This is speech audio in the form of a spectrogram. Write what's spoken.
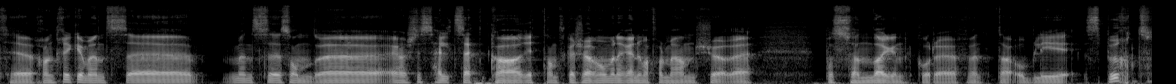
til Frankrike, mens, eh, mens Sondre Jeg har ikke helt sett hva ritt han skal kjøre, men jeg regner i hvert fall med han kjører på søndagen, hvor det er forventa å bli spurt.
